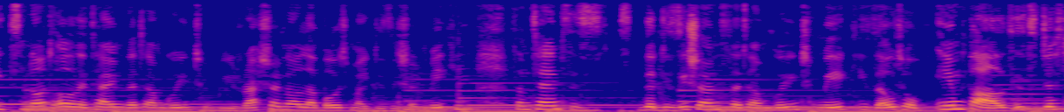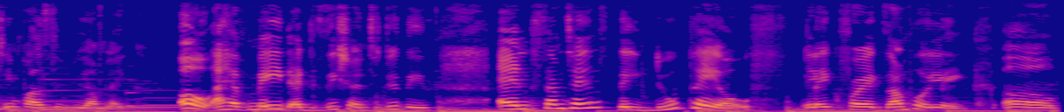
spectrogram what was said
it's not all the time that I'm going to be rational about my decision making. Sometimes it's the decisions that I'm going to make is out of impulse. It's just impulsively. I'm like, oh, I have made a decision to do this. And sometimes they do pay off. Like, for example, like um,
